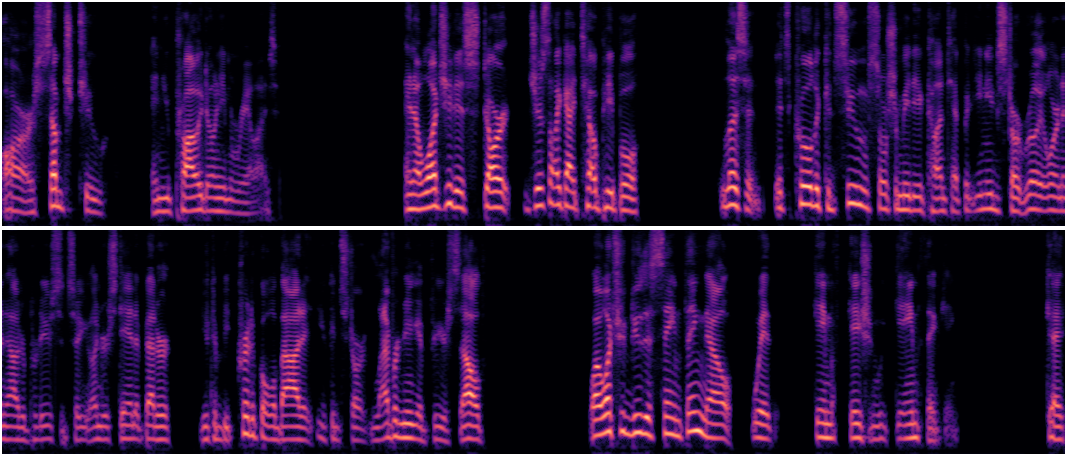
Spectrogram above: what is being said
are subject to and you probably don't even realize it. And I want you to start just like I tell people, listen, it's cool to consume social media content, but you need to start really learning how to produce it so you understand it better. You can be critical about it. You can start leveraging it for yourself. Well, I want you to do the same thing now with gamification, with game thinking. Okay.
